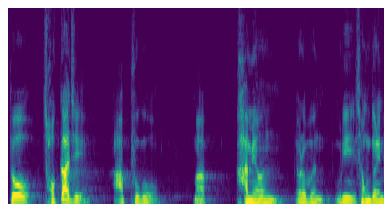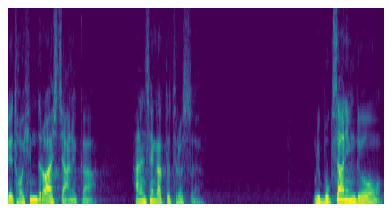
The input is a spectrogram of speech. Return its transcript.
또 저까지 아프고 막 가면 여러분 우리 성도님들이 더 힘들어 하시지 않을까 하는 생각도 들었어요. 우리 목사님도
